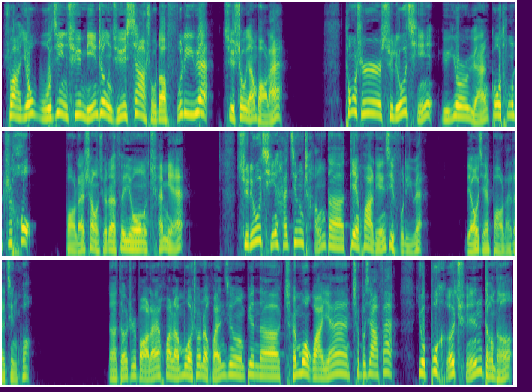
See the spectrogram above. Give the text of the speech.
说啊，由武进区民政局下属的福利院去收养宝来。同时，许留琴与幼儿园沟通之后，宝来上学的费用全免。许留琴还经常的电话联系福利院，了解宝来的近况。那得知宝来换了陌生的环境，变得沉默寡言、吃不下饭、又不合群等等，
